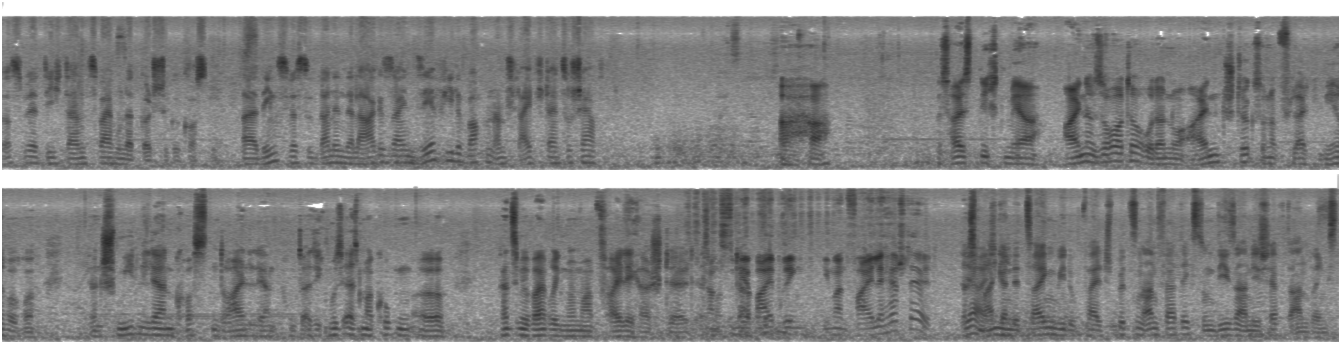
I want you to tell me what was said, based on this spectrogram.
Das wird dich dann 200 Goldstücke kosten. Allerdings wirst du dann in der Lage sein, sehr viele Waffen am Schleifstein zu schärfen. Aha. Das heißt nicht mehr eine Sorte oder nur ein Stück, sondern vielleicht mehrere. Dann Schmieden lernen kosten drei Lernpunkte. Also ich muss erstmal gucken, äh, kannst du mir beibringen, wie man Pfeile herstellt? Erst Kannst du mir beibringen, wie man Pfeile herstellt? Das ja, ich. kann dir zeigen, wie du Pfeilspitzen anfertigst und diese an die Schäfte anbringst.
